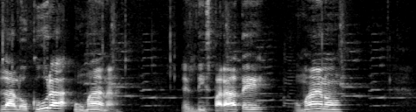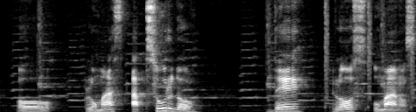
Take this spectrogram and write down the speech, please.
la locura humana, el disparate humano o lo más absurdo de los humanos.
